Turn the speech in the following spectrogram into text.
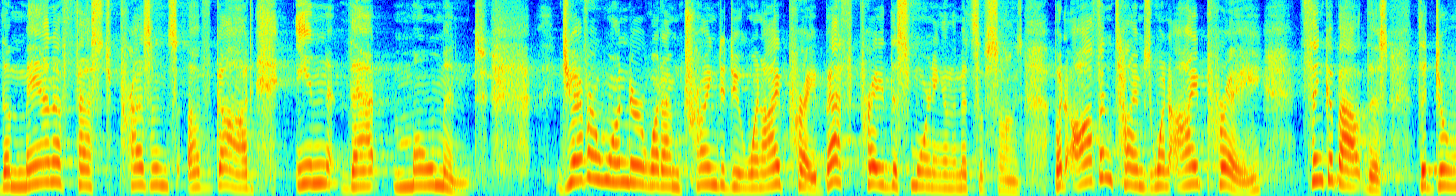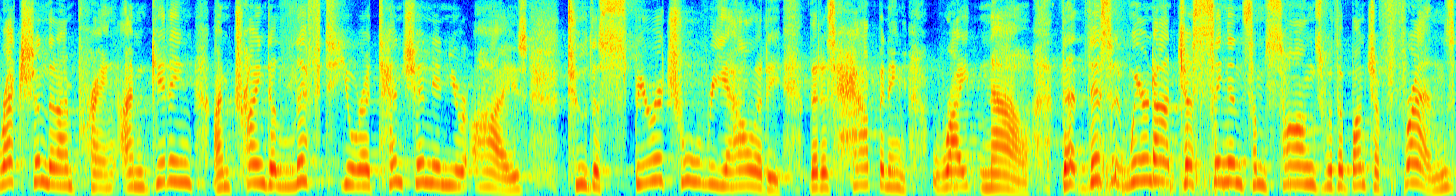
the manifest presence of God in that moment. do you ever wonder what I'm trying to do when I pray? Beth prayed this morning in the midst of songs, but oftentimes when I pray, think about this the direction that I'm praying, I'm getting, I'm trying to lift your attention in your eyes to the spiritual reality that is happening right now. That this, we're not just singing some songs with a bunch of friends.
